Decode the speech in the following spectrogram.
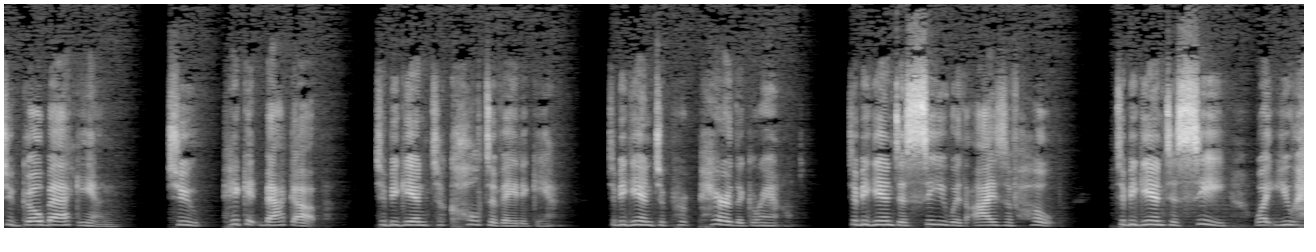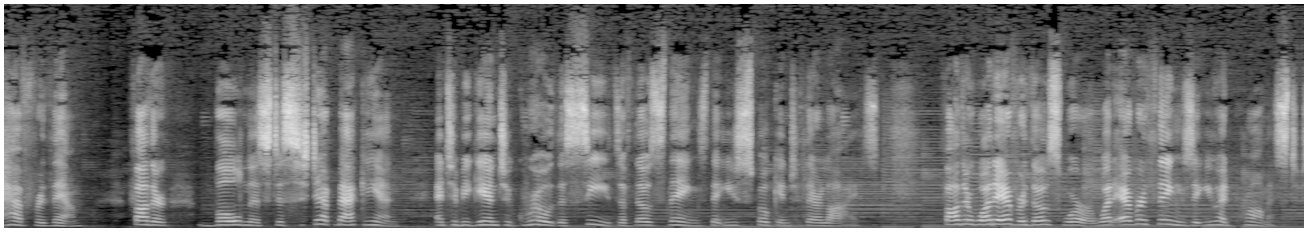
to go back in, to pick it back up, to begin to cultivate again, to begin to prepare the ground, to begin to see with eyes of hope, to begin to see what you have for them. Father, boldness to step back in and to begin to grow the seeds of those things that you spoke into their lives. Father, whatever those were, whatever things that you had promised,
